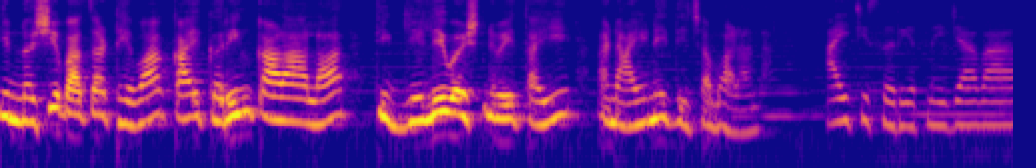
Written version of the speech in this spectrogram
की नशिबाचा ठेवा काय करीन काळा आला ती गेली वैष्णवी ताई आणि आईने तिच्या बाळाला. आईची सर येत नाही. ज्या बाळ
